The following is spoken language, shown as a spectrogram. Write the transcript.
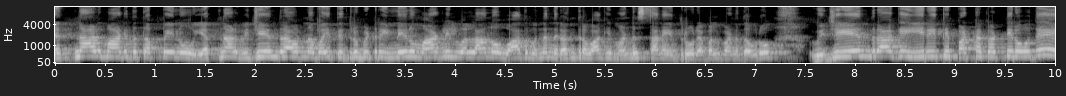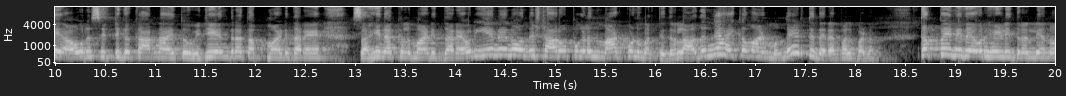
ಯತ್ನಾಳ್ ಮಾಡಿದ ತಪ್ಪೇನು? ಯತ್ನಾಳ್ ವಿಜಯೇಂದ್ರ ಅವ್ರನ್ನ ಬೈತಿದ್ರು ಬಿಟ್ರೆ ಇನ್ನೇನು ಮಾಡ್ಲಿಲ್ವಲ್ಲ ಅನ್ನೋ ವಾದವನ್ನ ನಿರಂತರವಾಗಿ ಮಂಡಿಸ್ತಾನೆ ಇದ್ರು ರೆಬಲ್ ಬಣದವರು. ವಿಜಯೇಂದ್ರಗೆ ಈ ರೀತಿ ಪಟ್ಟ ಕಟ್ಟಿರೋದೇ ಅವ್ರ ಸಿಟ್ಟಿಗೆ ಕಾರಣ ಆಯಿತು. ವಿಜಯೇಂದ್ರ ತಪ್ಪು ಮಾಡಿದ್ದಾರೆ, ಸಹಿ ನಕಲು ಮಾಡಿದ್ದಾರೆ. ಅವ್ರು ಏನೇನೋ ಒಂದಿಷ್ಟು ಆರೋಪಗಳನ್ನು ಮಾಡ್ಕೊಂಡು ಬರ್ತಿದ್ರಲ್ಲ, ಅದನ್ನೇ ಹೈಕಮಾಂಡ್ ಮುಂದೆ ಇಡ್ತಿದೆ ರೆಬಲ್ ಬಣ. ತಪ್ಪೇನಿದೆ ಅವ್ರು ಹೇಳಿದ್ರಲ್ಲಿ ಅನ್ನೋ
